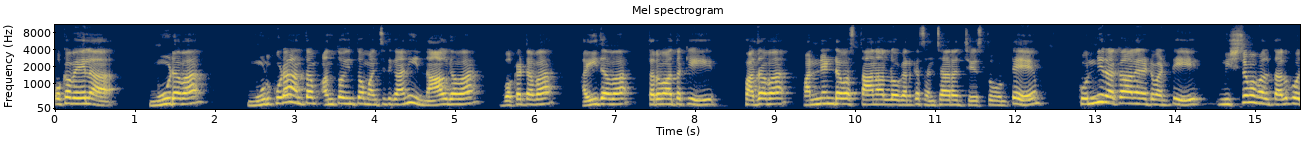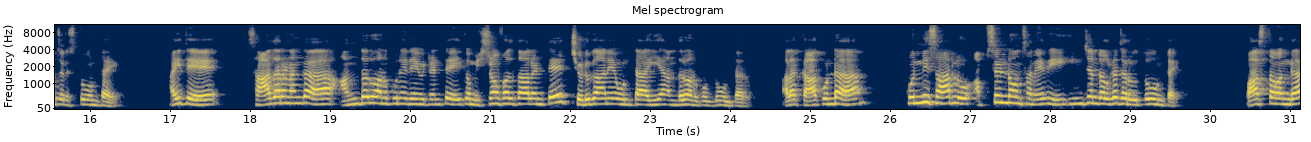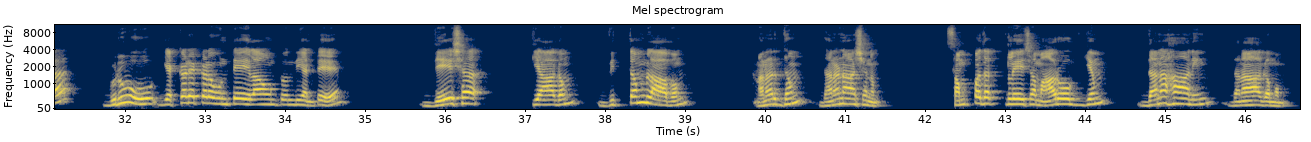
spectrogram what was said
ఒకవేళ మూడవ మూడు కూడా అంత అంతో ఇంతో మంచిది కానీ నాలుగవ ఒకటవ ఐదవ తర్వాతకి పదవ పన్నెండవ స్థానాల్లో కనుక సంచారం చేస్తూ ఉంటే కొన్ని రకాలైనటువంటి మిశ్రమ ఫలితాలు గోచరిస్తూ ఉంటాయి. అయితే సాధారణంగా అందరూ అనుకునేది ఏమిటంటే ఇక మిశ్రమ ఫలితాలంటే చెడుగానే ఉంటాయి అని అందరూ అనుకుంటూ ఉంటారు. అలా కాకుండా కొన్నిసార్లు అప్స్ అండ్ డౌన్స్ అనేవి ఇన్ జనరల్గా జరుగుతూ ఉంటాయి. వాస్తవంగా గురువు ఎక్కడెక్కడ ఉంటే ఎలా ఉంటుంది అంటే దేశ త్యాగం విత్తం లాభం అనర్థం ధననాశనం సంపద క్లేశం ఆరోగ్యం ధనహానిం ధనాగమం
